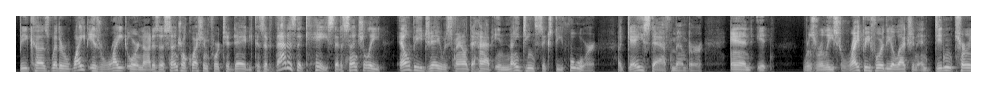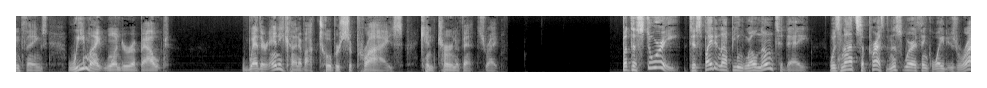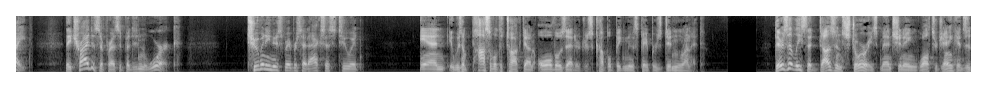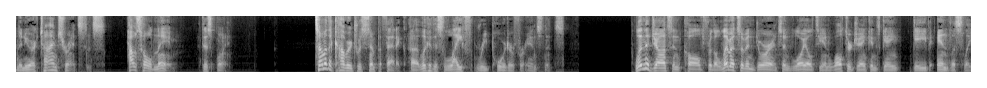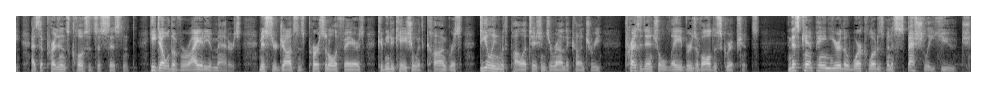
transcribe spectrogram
Because whether White is right or not is a central question for today. Because if that is the case, that essentially LBJ was found to have in 1964 a gay staff member and it was released right before the election and didn't turn things, we might wonder about whether any kind of October surprise can turn events, right? But the story, despite it not being well known today, was not suppressed. And this is where I think White is right. They tried to suppress it, but it didn't work. Too many newspapers had access to it, and it was impossible to talk down all those editors. A couple big newspapers didn't run it. There's at least a dozen stories mentioning Walter Jenkins in the New York Times, for instance. Household name at this point. Some of the coverage was sympathetic. Uh, look at this Life reporter, for instance. Lyndon Johnson called for the limits of endurance and loyalty, and Walter Jenkins gave endlessly as the president's closest assistant. He dealt with a variety of matters Mr. Johnson's personal affairs, communication with Congress, dealing with politicians around the country, presidential labors of all descriptions. In this campaign year, the workload has been especially huge.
